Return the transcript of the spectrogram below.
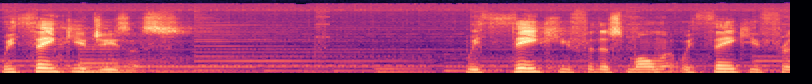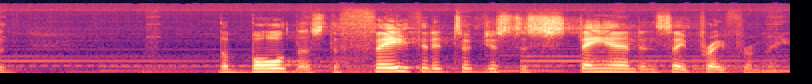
We thank you, Jesus. We thank you for this moment. We thank you for the boldness, the faith that it took just to stand and say, Pray for me.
